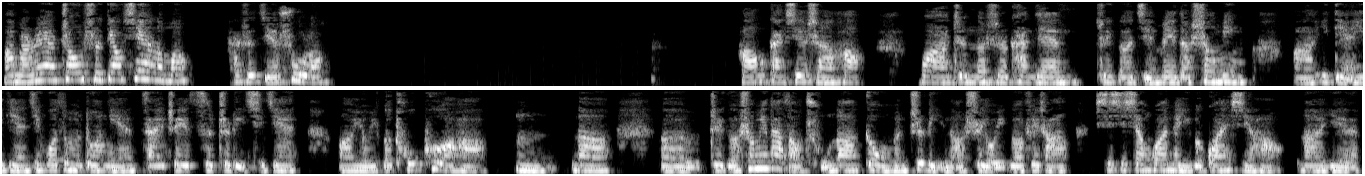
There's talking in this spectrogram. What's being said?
啊，玛瑞亚州是掉线了吗？还是结束了？好，感谢神哈！哇，真的是看见这个姐妹的生命啊，一点一点经过这么多年，在这一次治理期间。啊，有一个突破哈，嗯，那呃，这个生命大扫除呢，跟我们治理呢是有一个非常息息相关的一个关系哈。那也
